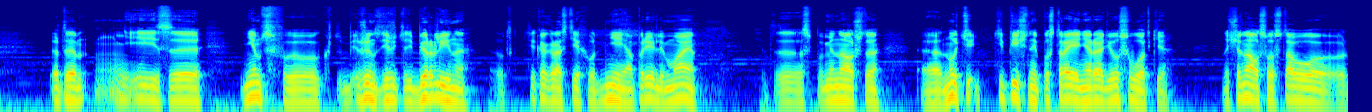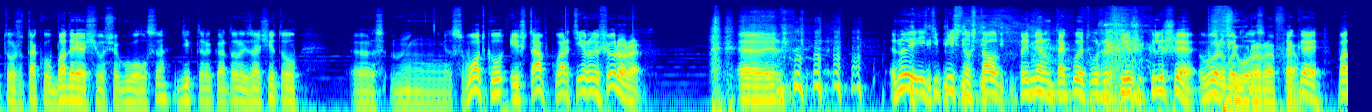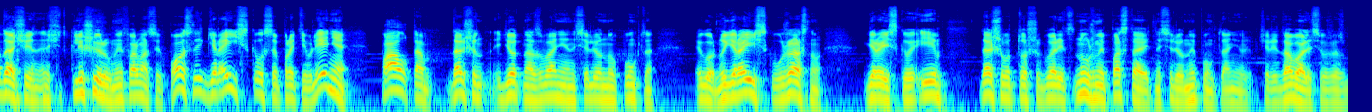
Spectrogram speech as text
это из э, немцев, э, жителей Берлина, вот, как раз тех вот дней апреля-мая, э, вспоминал, что э, ну, типичное построение радиосводки. Начиналось вот с того тоже такого бодрящегося голоса диктора, который зачитывал э, сводку и штаб-квартиры фюрера. Ну и типично стал примерно такое уже клише, клише выработалось. Такая подача, значит, клишированной информации. После героического сопротивления пал, там дальше идет название населенного пункта. Я говорю, ну героического, ужасного героического. И дальше вот то, что говорится, нужно поставить населенный пункт. Они чередовались уже с,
